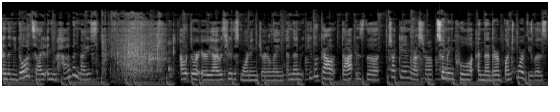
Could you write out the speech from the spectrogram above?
And then you go outside and you have a nice outdoor area. I was here this morning journaling. And then if you look out, that is the check-in restaurant, swimming pool, and then there are a bunch more villas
